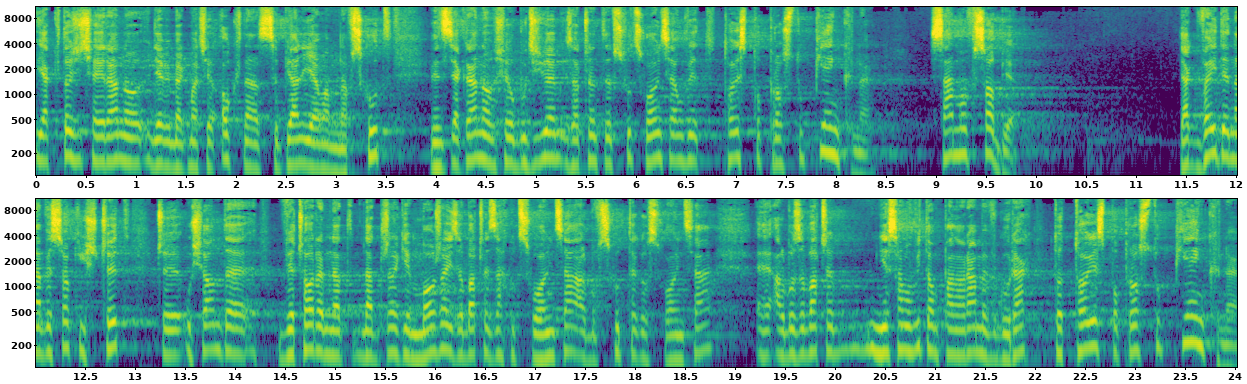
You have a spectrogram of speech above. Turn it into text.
jak ktoś dzisiaj rano, nie wiem, jak macie okna z sypialni, ja mam na wschód, więc jak rano się obudziłem i zacząłem ten wschód słońca, mówię, to jest po prostu piękne. Samo w sobie. Jak wejdę na wysoki szczyt, czy usiądę wieczorem nad, nad brzegiem morza i zobaczę zachód słońca albo wschód tego słońca, e, albo zobaczę niesamowitą panoramę w górach, to to jest po prostu piękne.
